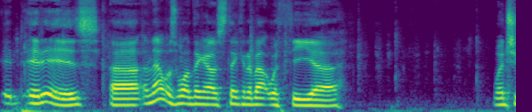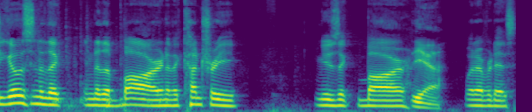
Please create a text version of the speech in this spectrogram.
it, it is, uh, and that was one thing I was thinking about with the uh, when she goes into the into the bar, into the country music bar, yeah. whatever it is,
